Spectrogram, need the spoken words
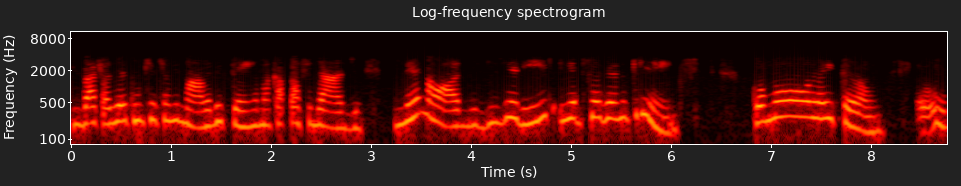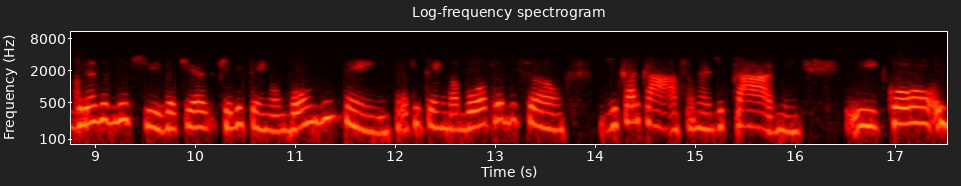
vai fazer com que esse animal ele tenha uma capacidade menor de digerir e absorver nutrientes. Como o leitão, o grande objetivo é que, é que ele tenha um bom desempenho, para que tenha uma boa produção de carcaça, né, de carne, e, com, e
